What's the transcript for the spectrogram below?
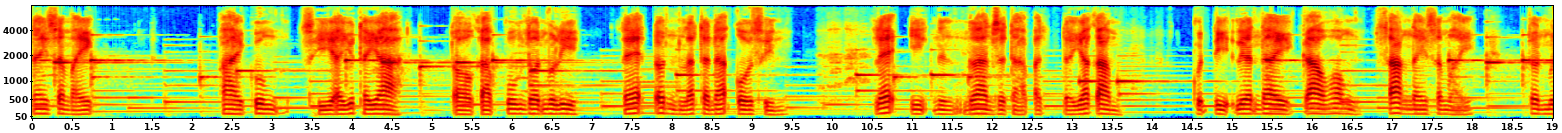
ในสมัยภายกรุงศรีอยุธยา ต่อกับกรุงธนบุรี และต้นรัตนโกสินทร์และอีกหนึ่งงานสถาปัตยกรรม กุฏิเรือนไทยเก้าห้องสร้างในสมัยธนบุ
